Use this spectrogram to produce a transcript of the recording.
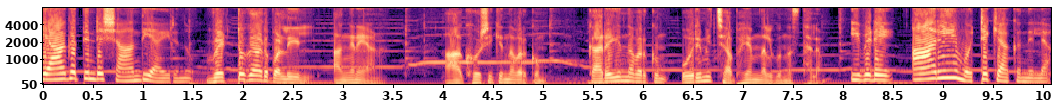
ത്യാഗത്തിന്റെ ശാന്തിയായിരുന്നു. വെട്ടുകാട് പള്ളിയിൽ അങ്ങനെയാണ്. ആഘോഷിക്കുന്നവർക്കും കരയുന്നവർക്കും ഒരുമിച്ച് അഭയം നൽകുന്ന സ്ഥലം. ഇവിടെ ആരെയും ഒറ്റയ്ക്കാക്കുന്നില്ല.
